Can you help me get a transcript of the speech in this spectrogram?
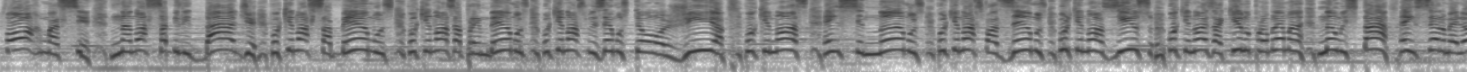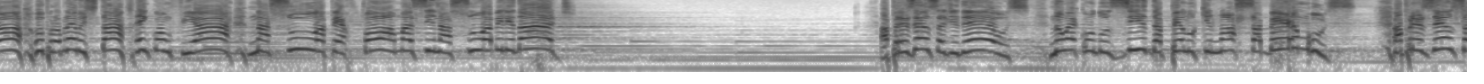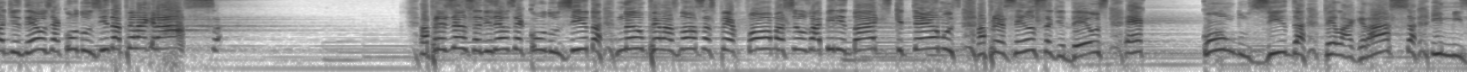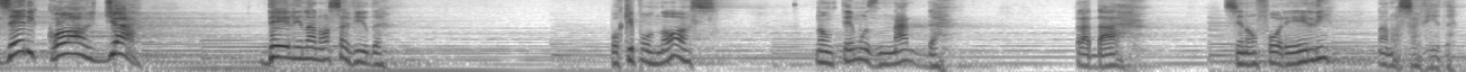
na nossa habilidade, porque nós sabemos, porque nós aprendemos, porque nós fizemos teologia, porque nós ensinamos, porque nós fazemos, porque nós isso, porque nós aquilo. O problema não está em ser o melhor, o problema está em confiar na sua performance, na sua habilidade. A presença de Deus não é conduzida pelo que nós sabemos, a presença de Deus é conduzida pela graça. A presença de Deus é conduzida não pelas nossas performances ou habilidades que temos, a presença de Deus é conduzida pela graça e misericórdia dele na nossa vida. Porque por nós não temos nada para dar se não for ele na nossa vida.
